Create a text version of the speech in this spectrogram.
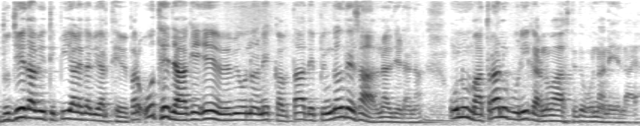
ਦੂਜੇ ਦਾ ਵੀ, ਟਿੱਪੀ ਵਾਲੇ ਦਾ ਵੀ ਅਰਥ ਹੈ। ਪਰ ਉੱਥੇ ਜਾ ਕੇ ਇਹ ਹੋਵੇ ਵੀ ਉਹਨਾਂ ਨੇ ਕਵਿਤਾ ਦੇ ਪਿੰਗਲ ਦੇ ਹਿਸਾਬ ਨਾਲ ਜਿਹੜਾ ਨਾ, ਉਹਨੂੰ ਮਾਤਰਾ ਨੂੰ ਪੂਰੀ ਕਰਨ ਵਾਸਤੇ ਤੇ ਉਹਨਾਂ ਨੇ ਇਹ ਲਾਇਆ।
